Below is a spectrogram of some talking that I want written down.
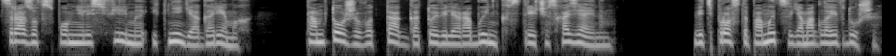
Сразу вспомнились фильмы и книги о гаремах. Там тоже вот так готовили рабынь к встрече с хозяином. Ведь просто помыться я могла и в душе.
